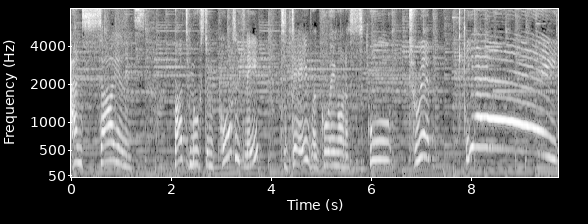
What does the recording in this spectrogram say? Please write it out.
and science. But most importantly, today we're going on a school trip. Yay!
